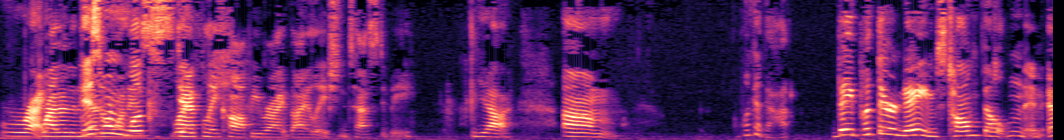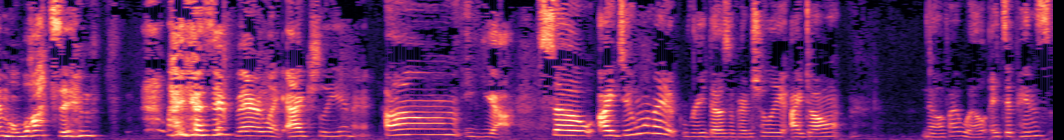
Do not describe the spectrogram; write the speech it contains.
right. rather than the This one one looks like- definitely copyright violations has to be. Yeah. Um look at that. They put their names, Tom Felton and Emma Watson. like as if they're like actually in it. Um yeah. So I do want to read those eventually. I don't know if I will. It depends.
